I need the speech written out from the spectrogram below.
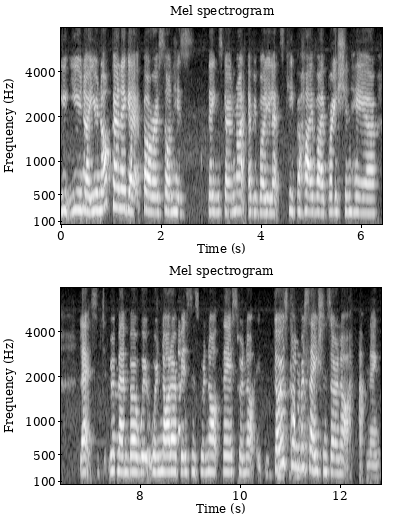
You you know, you're not going to get Boris on his things going right. Everybody, let's keep a high vibration here. Let's remember we're, we're not our business. We're not this. We're not. Those conversations are not happening.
